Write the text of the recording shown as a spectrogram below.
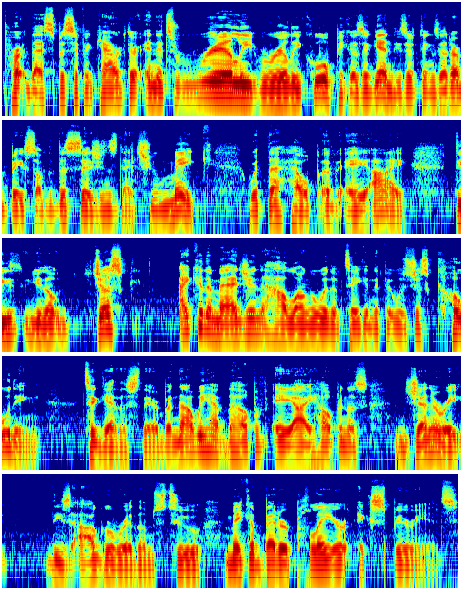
per, that specific character and it's really really cool because again these are things that are based off the decisions that you make with the help of AI these you know just I could imagine how long it would have taken if it was just coding to get us there but now we have the help of AI helping us generate these algorithms to make a better player experience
